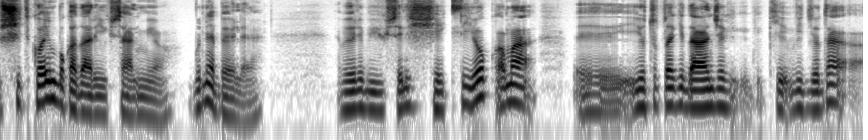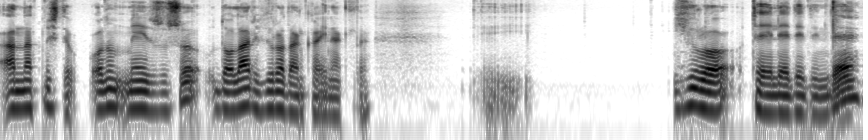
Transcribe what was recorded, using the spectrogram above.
shitcoin bu kadar yükselmiyor. Bu ne böyle? Böyle bir yükseliş şekli yok ama e, YouTube'daki daha önceki videoda anlatmıştım. Onun mevzusu dolar eurodan kaynaklı. E, Euro TL dediğinde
